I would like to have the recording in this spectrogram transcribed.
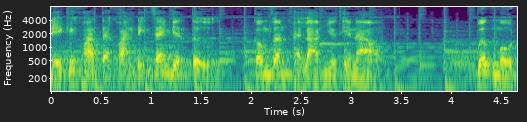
để kích hoạt tài khoản định danh điện tử, công dân phải làm như thế nào? Bước 1.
